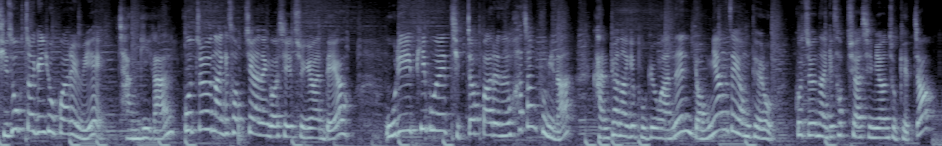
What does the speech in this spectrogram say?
지속적인 효과를 위해 장기간 꾸준하게 섭취하는 것이 중요한데요. 우리 피부에 직접 바르는 화장품이나 간편하게 복용하는 영양제 형태로 꾸준하게 섭취하시면 좋겠죠?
